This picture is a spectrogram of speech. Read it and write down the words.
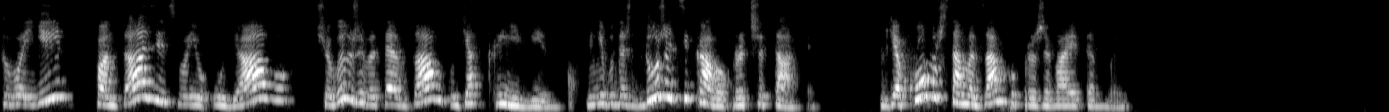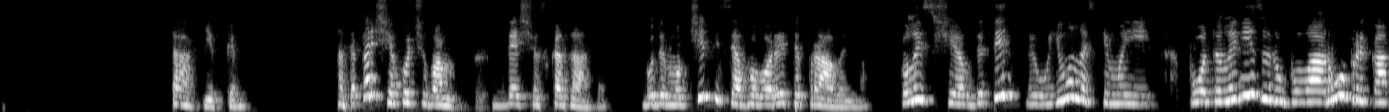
свої фантазії, свою уяву, що ви живете в замку, який він. Мені буде дуже цікаво прочитати, в якому ж саме замку проживаєте ви. Так, дітки. А тепер ще хочу вам дещо сказати. Будемо вчитися говорити правильно. Колись ще в дитинстві, у юності моїй, по телевізору була рубрика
